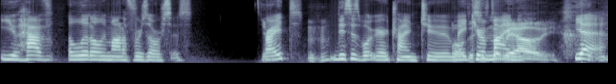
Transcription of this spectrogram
you have a little amount of resources, right? This is what we're trying to Mm-hmm. Well, make this your is mind. the reality. Yeah.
